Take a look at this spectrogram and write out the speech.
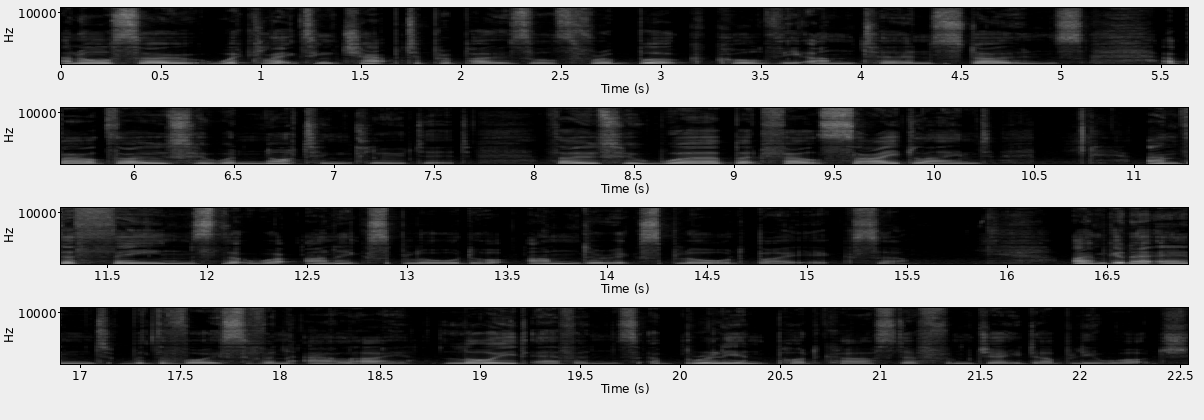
And also, we're collecting chapter proposals for a book called The Unturned Stones about those who were not included, those who were but felt sidelined, and the themes that were unexplored or underexplored by IICSA. I'm going to end with the voice of an ally, Lloyd Evans, a brilliant podcaster from JW Watch.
